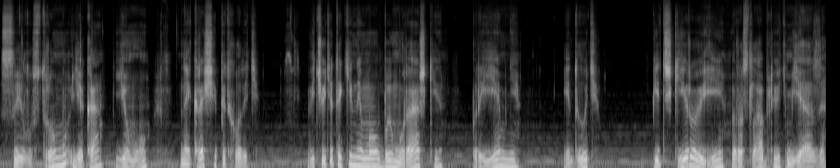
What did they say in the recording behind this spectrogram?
силу струму, яка йому найкраще підходить. Відчуття такі, немов би мурашки, приємні, ідуть під шкірою і розслаблюють м'язи,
